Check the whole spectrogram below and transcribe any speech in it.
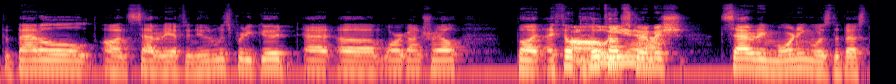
the battle on Saturday afternoon was pretty good at um, Oregon Trail, but I felt the Oh, Hilltop yeah. skirmish Saturday morning was the best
